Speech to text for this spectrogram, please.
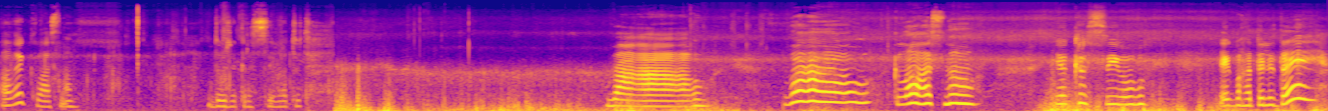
але класно. Дуже красиво тут. Вау! Вау! Класно! Як красиво! Як багато людей.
